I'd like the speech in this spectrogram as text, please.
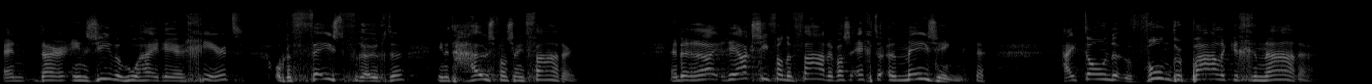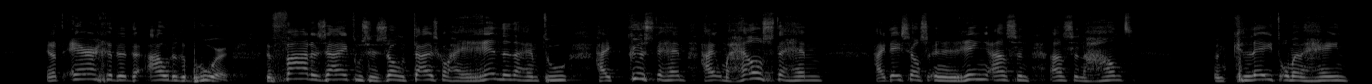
En daarin zien we hoe hij reageert op de feestvreugde in het huis van zijn vader. En de reactie van de vader was echter amazing. Hij toonde wonderbaarlijke genade. En dat ergerde de oudere broer. De vader zei toen zijn zoon thuis kwam, hij rende naar hem toe. Hij kuste hem, hij omhelste hem. Hij deed zelfs een ring aan zijn, aan zijn hand, een kleed om hem heen.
